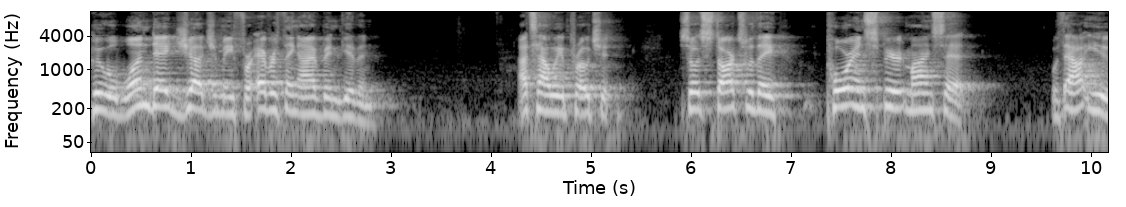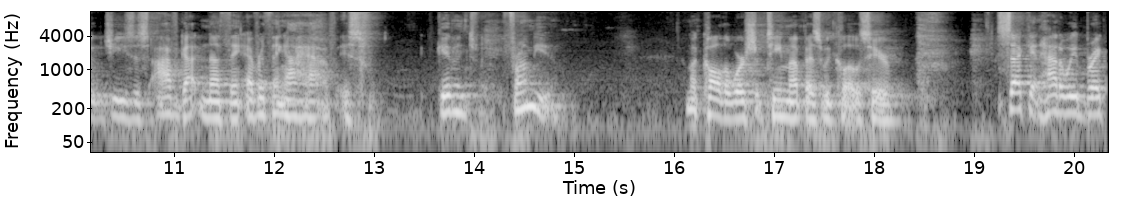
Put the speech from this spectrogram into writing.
who will one day judge me for everything I've been given. That's how we approach it. So it starts with a poor in spirit mindset. Without you, Jesus, I've got nothing. Everything I have is given from you. I'm going to call the worship team up as we close here. Second, how do we break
